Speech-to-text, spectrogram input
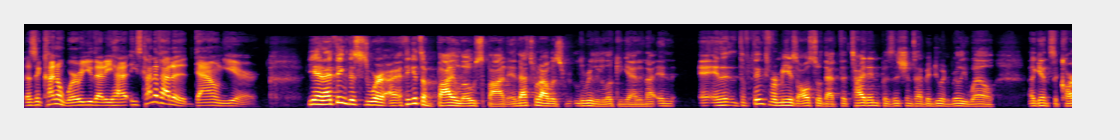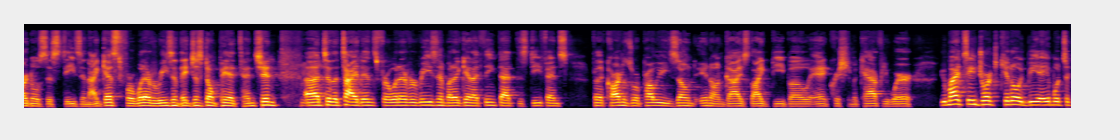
does it kind of worry you that he had he's kind of had a down year? Yeah, and I think this is where I think it's a buy low spot, and that's what I was really looking at. And I, and and the thing for me is also that the tight end positions have been doing really well against the Cardinals this season. I guess for whatever reason they just don't pay attention hmm. uh, to the tight ends for whatever reason. But again, I think that this defense for the Cardinals were probably zoned in on guys like Deebo and Christian McCaffrey, where you might see George Kittle be able to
